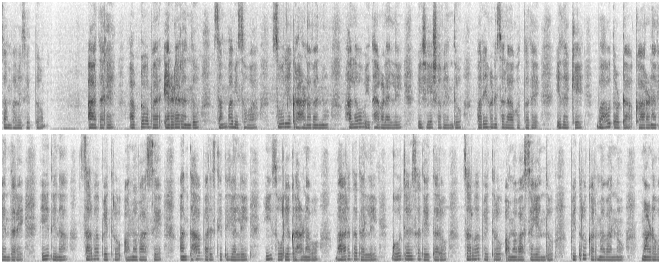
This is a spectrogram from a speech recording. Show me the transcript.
ಸಂಭವಿಸಿತ್ತು. ಆದರೆ ಅಕ್ಟೋಬರ್ ಎರಡರಂದು ಸಂಭವಿಸುವ ಸೂರ್ಯಗ್ರಹಣವನ್ನು ಹಲವು ವಿಧಗಳಲ್ಲಿ ವಿಶೇಷವೆಂದು ಪರಿಗಣಿಸಲಾಗುತ್ತದೆ. ಇದಕ್ಕೆ ಬಹುದೊಡ್ಡ ಕಾರಣವೆಂದರೆ ಈ ದಿನ ಸರ್ವಪಿತೃ ಅಮಾವಾಸ್ಯೆ ಅಂತಹ ಪರಿಸ್ಥಿತಿಯಲ್ಲಿ ಈ ಸೂರ್ಯಗ್ರಹಣವು ಭಾರತದಲ್ಲಿ ಗೋಚರಿಸದಿದ್ದರೂ ಸರ್ವಪಿತೃ ಅಮಾವಾಸ್ಯೆಯಂದು ಪಿತೃಕರ್ಮವನ್ನು ಮಾಡುವ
